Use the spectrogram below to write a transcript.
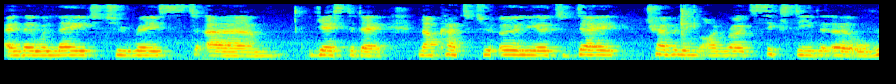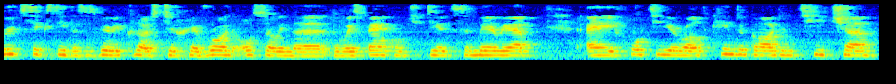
and they were laid to rest um, yesterday. Now, cut to earlier today. Traveling on Road 60 uh, or Route 60, this is very close to Hebron, also in the, the West Bank or Judea and Samaria. A 40-year-old kindergarten teacher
